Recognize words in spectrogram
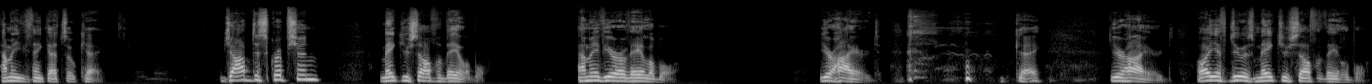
How many of you think that's okay? Job description Make yourself available. How many of you are available? You're hired. okay? You're hired. All you have to do is make yourself available.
